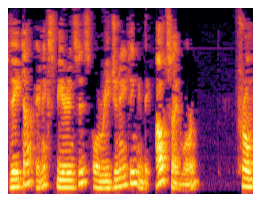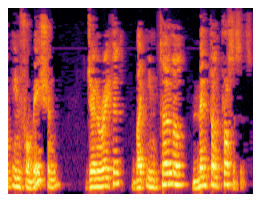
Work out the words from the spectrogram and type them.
data and experiences originating in the outside world from information generated by internal mental processes.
